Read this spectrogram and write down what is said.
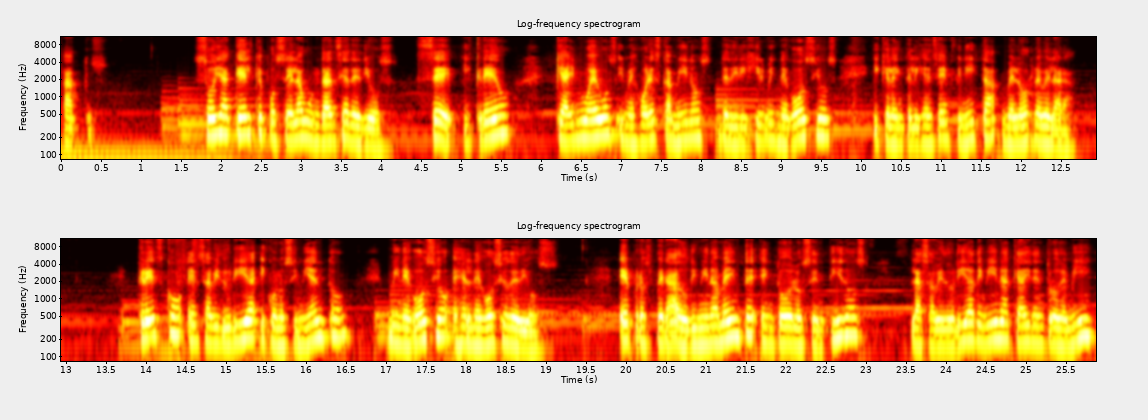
actos. Soy aquel que posee la abundancia de Dios. Sé y creo que hay nuevos y mejores caminos de dirigir mis negocios y que la inteligencia infinita me los revelará. Crezco en sabiduría y conocimiento. Mi negocio es el negocio de Dios. He prosperado divinamente en todos los sentidos. La sabiduría divina que hay dentro de mí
